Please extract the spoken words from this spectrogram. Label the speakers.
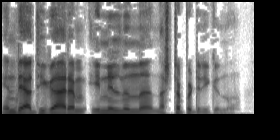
Speaker 1: എന്റെ അധികാരം എന്നിൽ നിന്ന് നഷ്ടപ്പെട്ടിരിക്കുന്നു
